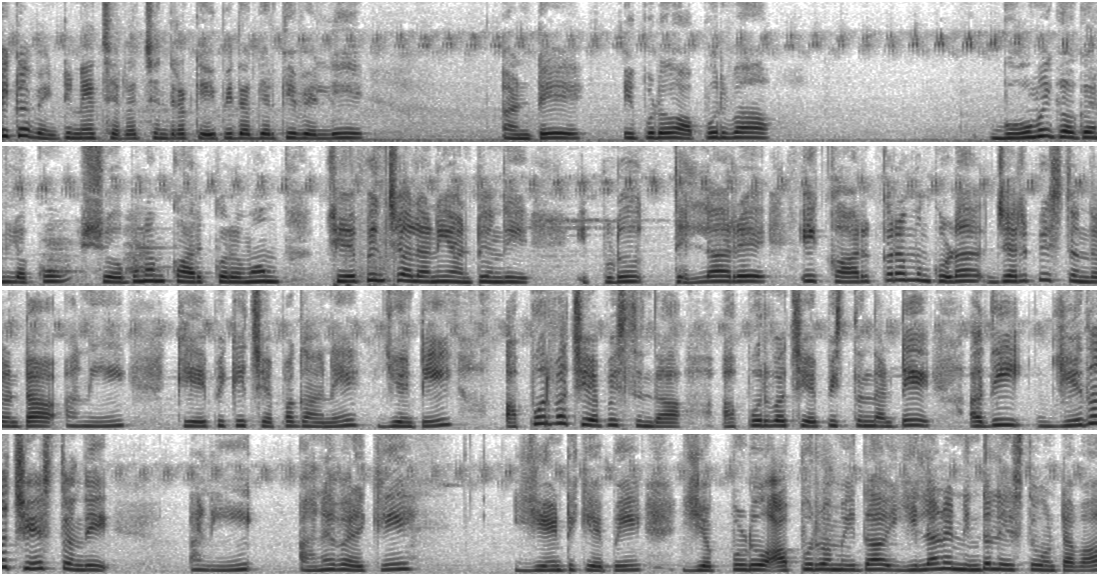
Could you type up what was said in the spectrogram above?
ఇక వెంటనే చరచంద్ర కేపీ దగ్గరికి వెళ్ళి అంటే ఇప్పుడు అపూర్వ భూమి గగన్లకు శోభనం కార్యక్రమం చేపించాలని అంటుంది. ఇప్పుడు తెల్లారే ఈ కార్యక్రమం కూడా జరిపిస్తుందంట అని కేపీకి చెప్పగానే ఏంటి? అపూర్వ చేపిస్తుందా? అపూర్వ చేపిస్తుందంటే అది ఏదో చేస్తుంది అని అనేవరికి ఏంటి కేపీ? ఎప్పుడు అపూర్వ మీద ఇలానే నిందలేస్తూ ఉంటావా?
